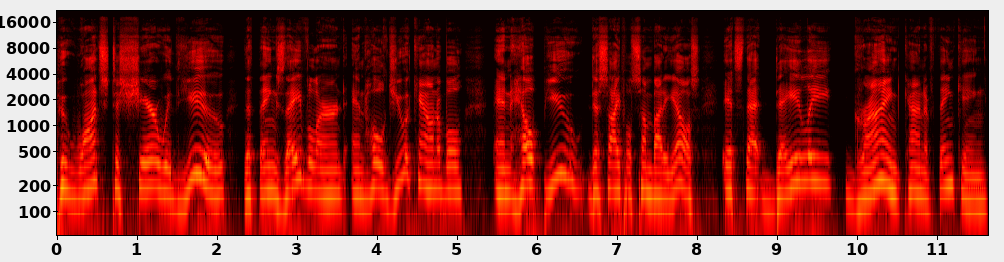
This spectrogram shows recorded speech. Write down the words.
who wants to share with you the things they've learned and hold you accountable and help you disciple somebody else. It's that daily grind kind of thinking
